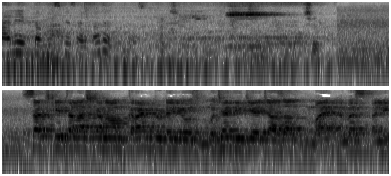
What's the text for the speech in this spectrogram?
खाली एक तंगूस के सर का रख दिया। सच की तलाश का नाम क्राइम टुडे न्यूज़ मुझे दीजिए इजाज़त, मैं एम एस अली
